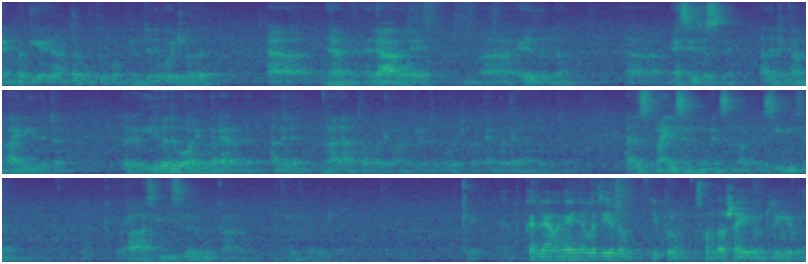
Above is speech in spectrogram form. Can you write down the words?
എൺപത്തി ഏഴാമത്തെ ബുക്ക് ഇപ്പോൾ പ്രിന്റിന് പോയിട്ടുള്ളത് ഞാൻ രാവിലെ എഴുതുന്ന മെസ്സേജസിന് അതിനെ കമ്പൈൻ ചെയ്തിട്ട് ഒരു ഇരുപത് വോളിയം വരാറുണ്ട്. അതിൽ നാലാമത്തെ വോളിയമാണ് പ്രിന്റ് പോയിട്ടുള്ളത്. എൺപത്തി ബുക്ക് അത് സ്മൈൽസ് ആൻഡ് മൂമെന്റ്സ് എന്ന് പറഞ്ഞൊരു സീരീസാണ് അപ്പൊ ആ സീരീസിലെ ഒരു ബുക്കാണ് കല്യാണം കഴിഞ്ഞുള്ള ജീവിതം ഇപ്പോഴും സന്തോഷമായിക്കൊണ്ടിരിക്കുന്നു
